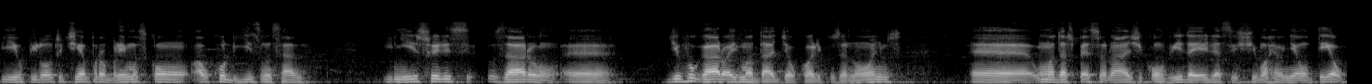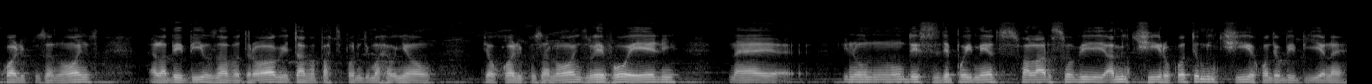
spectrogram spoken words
E o piloto tinha problemas com alcoolismo, sabe? E nisso eles usaram, é, divulgaram a Irmandade de Alcoólicos Anônimos. É, uma das personagens convida ele a assistir uma reunião de Alcoólicos Anônimos. Ela bebia, usava droga e estava participando de uma reunião de Alcoólicos Anônimos. Levou ele, né? E num, num desses depoimentos falaram sobre a mentira, o quanto eu mentia quando eu bebia, né?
